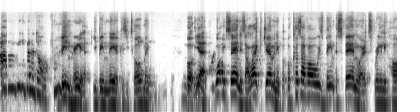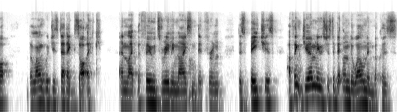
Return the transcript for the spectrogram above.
I haven't been to Benidorm. I You've promise been near. You've been near because you told me. But yeah, what I'm saying is I like Germany, but because I've always been to Spain where it's really hot, the language is dead exotic, and like the food's really nice and different. There's beaches. I think Germany was just a bit underwhelming because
